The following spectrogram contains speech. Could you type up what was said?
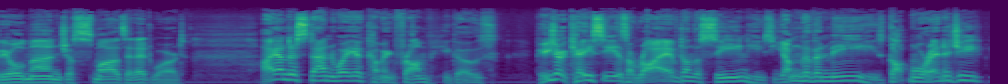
The old man just smiles at Edward. I understand where you're coming from, he goes. Peter Casey has arrived on the scene. He's younger than me. He's got more energy.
